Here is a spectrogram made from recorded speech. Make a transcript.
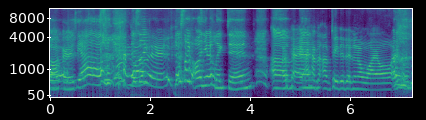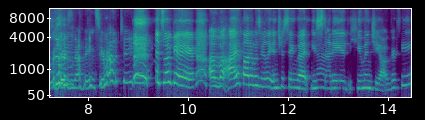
stalkers. Yeah. I just love like, it. Just like on your LinkedIn. Um, okay. I haven't updated it in a while. I hope there's nothing too outdated. It's okay. Um, but I thought it was really interesting that you yeah. studied human geography.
